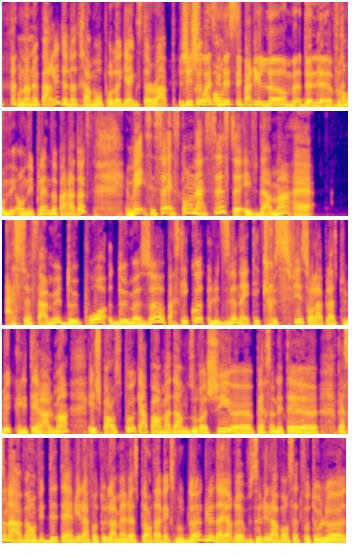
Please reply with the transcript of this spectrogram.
on en a parlé de notre amour pour le gangster rap. J'ai choisi on- de séparer l'homme de l'œuvre. on est, on est plein de paradoxes. Mais c'est ça. Est-ce qu'on assiste évidemment à, à ce fameux deux poids, deux mesures? Parce qu'écoute, Ludivine a été crucifiée sur la place publique, littéralement. Et je pense pas qu'à part Madame Durocher, euh, personne était, euh, personne n'avait envie de déterrer la photo de la mairesse Plante avec Snoop Dogg. D'ailleurs, euh, vous irez la voir, cette photo-là,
